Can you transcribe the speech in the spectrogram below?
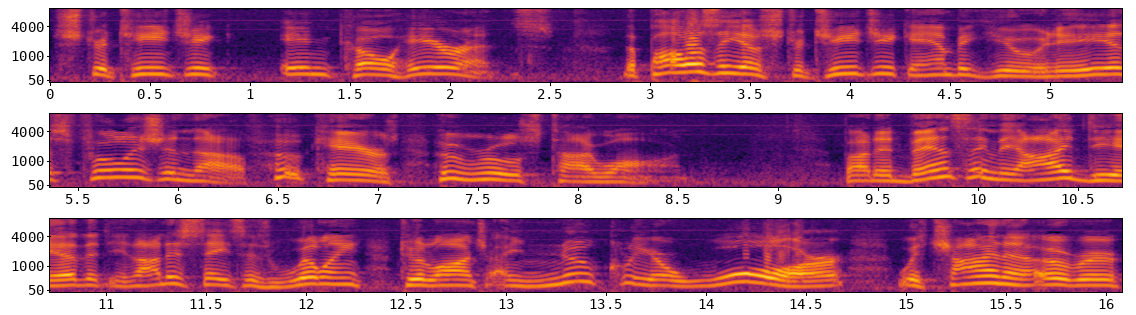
strategic incoherence. The policy of strategic ambiguity is foolish enough. Who cares who rules Taiwan? But advancing the idea that the United States is willing to launch a nuclear war with China over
